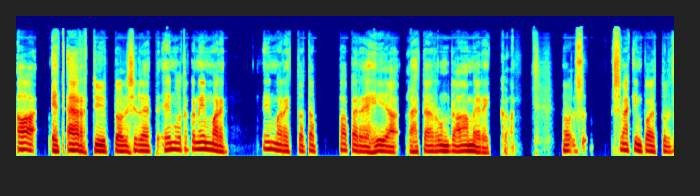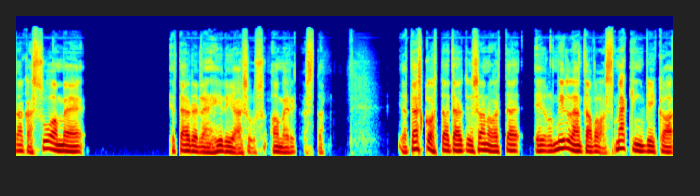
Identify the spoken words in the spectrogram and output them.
A et R-tyyppi oli silleen, että ei muuta kuin nimmarit, nimmarit tota papereihin ja lähdetään rundaa Amerikkaan. No, Smackin pojat tuli takaisin Suomeen ja täydellinen hiljaisuus Amerikasta. Ja tässä kohtaa täytyy sanoa, että ei ollut millään tavalla Smacking vika,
